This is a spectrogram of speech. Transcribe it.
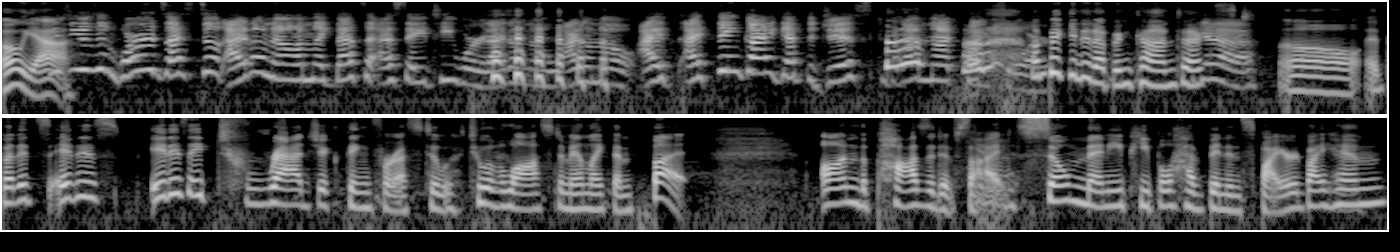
Oh yeah. He's using words I still I don't know. I'm like that's a SAT word. I don't know. I don't know. I I think I get the gist, but I'm not quite sure. I'm picking it up in context. Yeah. Oh, but it's it is it is a tragic thing for us to to have lost a man like them. But on the positive side, so many people have been inspired by him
